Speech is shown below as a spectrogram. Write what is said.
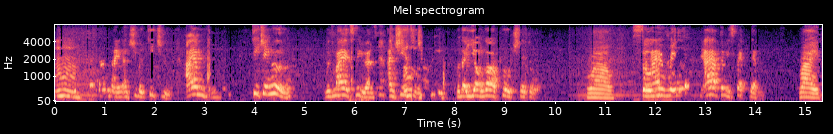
Mm-hmm. And she will teach me. I am teaching her with my experience, and she's mm-hmm. teaching me with a younger approach to it. Wow. So you really I have to respect them. Right.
